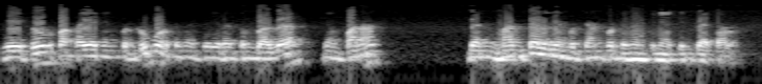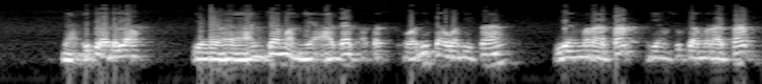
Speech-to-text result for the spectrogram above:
yaitu pakaian yang berlumur dengan cairan tembaga yang panas dan mantel yang bercampur dengan penyakit gatal. Nah, itu adalah ya ancaman ya adab atas wanita-wanita yang meratap, yang suka meratap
